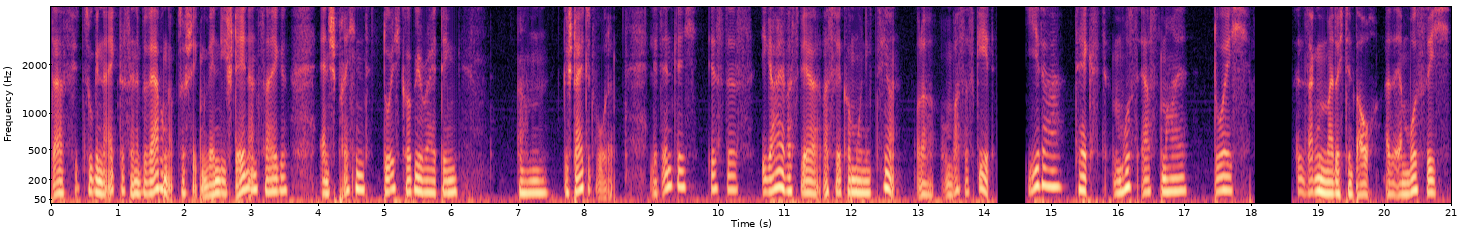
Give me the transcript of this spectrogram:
dazu geneigt ist, eine Bewerbung abzuschicken, wenn die Stellenanzeige entsprechend durch Copywriting ähm, gestaltet wurde. Letztendlich ist es egal, was wir, was wir kommunizieren oder um was es geht. Jeder Text muss erstmal durch, sagen wir mal, durch den Bauch. Also er muss sich,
